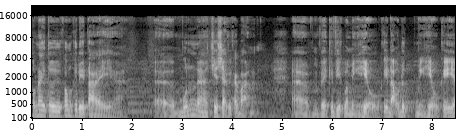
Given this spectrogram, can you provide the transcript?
Hôm nay tôi có một cái đề tài ờ, muốn ờ, chia sẻ với các bạn ờ, về cái việc mà mình hiểu cái đạo đức, mình hiểu cái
